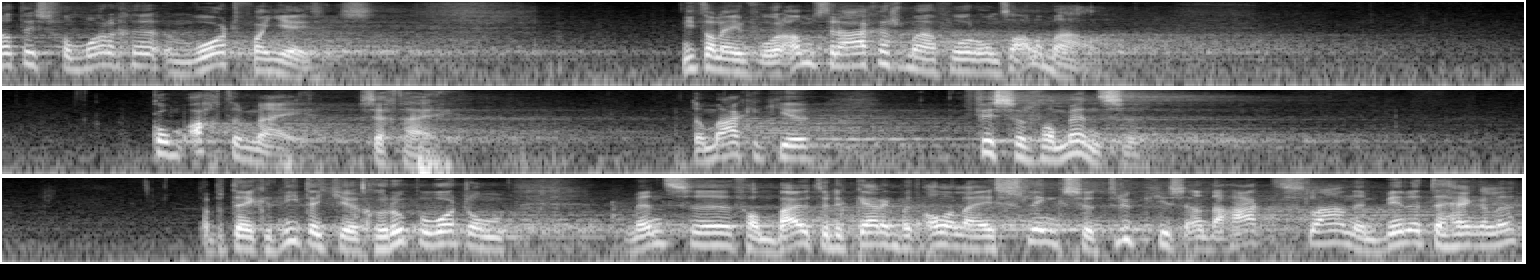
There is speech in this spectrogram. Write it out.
Dat is vanmorgen een woord van Jezus. Niet alleen voor ambtsdragers, maar voor ons allemaal. Kom achter mij, zegt hij. Dan maak ik je visser van mensen. Dat betekent niet dat je geroepen wordt om mensen van buiten de kerk met allerlei slinkse trucjes aan de haak te slaan en binnen te hengelen.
